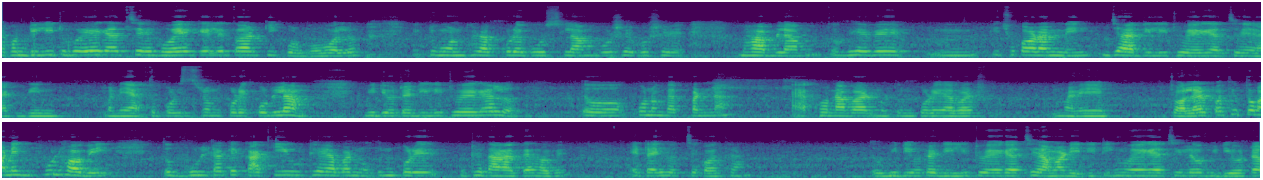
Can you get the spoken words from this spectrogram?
এখন ডিলিট হয়ে গেছে, হয়ে গেলে তো আর কি করব বলো? একটু মন খারাপ করে বসলাম, বসে বসে ভাবলাম। তো ভেবে কিছু করার নেই। যা ডিলিট হয়ে গেছে, একদিন মানে এত পরিশ্রম করে করলাম, ভিডিওটা ডিলিট হয়ে গেল। তো কোনো ব্যাপার না। এখন আবার নতুন করে আবার মানে চলার পথে তো অনেক ভুল হবেই, তো ভুলটাকে কাটিয়ে উঠে আবার নতুন করে উঠে দাঁড়াতে হবে, এটাই হচ্ছে কথা। তো ভিডিওটা ডিলিট হয়ে গেছে, আমার এডিটিং হয়ে গেছিল, ভিডিওটা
